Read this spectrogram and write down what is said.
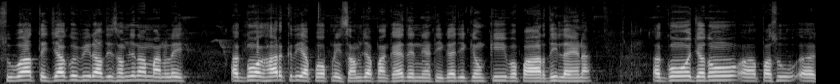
ਸੂਆ ਤੀਜਾ ਕੋਈ ਵੀਰ ਆਪਦੀ ਸਮਝਣਾ ਮੰਨ ਲੇ, ਅੱਗੋਂ ਹਰ ਇੱਕ ਦੀ ਆਪੋ ਆਪਣੀ ਸਮਝ ਆਪਾਂ ਕਹਿ ਦਿੰਦੇ ਆ ਠੀਕ ਹੈ ਜੀ? ਕਿਉਂਕਿ ਵਪਾਰ ਦੀ ਲੈਣ ਆ। ਅੱਗੋਂ ਜਦੋਂ ਪਸ਼ੂ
